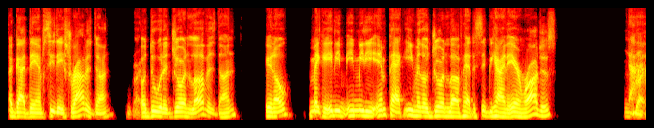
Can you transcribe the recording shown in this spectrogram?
a goddamn CJ Stroud has done Right. or do what a Jordan Love has done. You know, make an immediate impact, even though Jordan Love had to sit behind Aaron Rodgers. Nah. Right.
